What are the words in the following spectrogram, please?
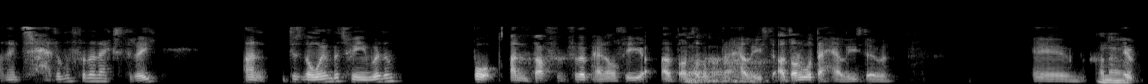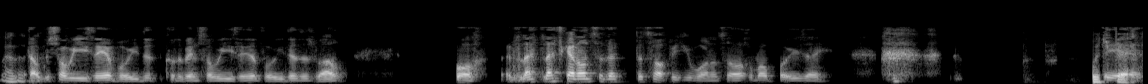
and then terrible for the next three, and there's no in between with him. But, and that for, for the penalty, I, I don't know what the hell he's, I don't know what the hell he's doing. Um, I know. It- that was so easily avoided, could have been so easily avoided as well. But let, let's get on to the, the topic you want to talk about, boys, eh? which the, bit?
